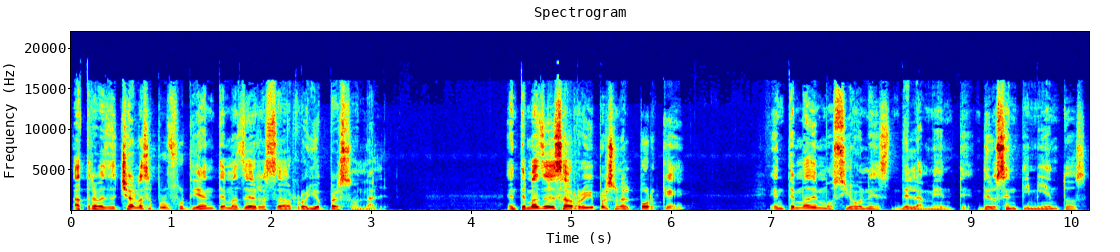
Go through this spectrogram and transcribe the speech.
a través de charlas a profundidad en temas de desarrollo personal. En temas de desarrollo personal, ¿por qué? En tema de emociones, de la mente, de los sentimientos,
